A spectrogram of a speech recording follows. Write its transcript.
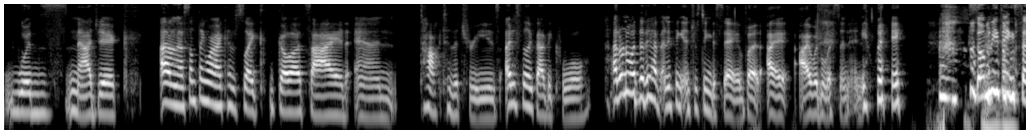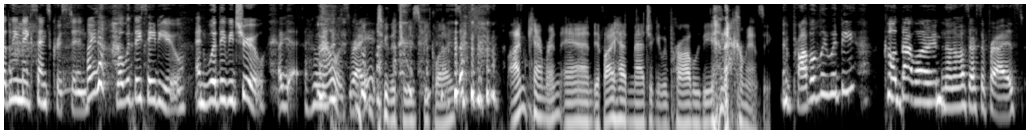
woods magic. I don't know, something where I could just like go outside and talk to the trees. I just feel like that'd be cool. I don't know whether they have anything interesting to say, but I I would listen anyway. So many things suddenly make sense, Kristen. I know. What would they say to you, and would they be true? Uh, yeah, Who knows, right? Do the trees speak lies? I'm Cameron, and if I had magic, it would probably be necromancy. It probably would be. Called that one. None of us are surprised.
